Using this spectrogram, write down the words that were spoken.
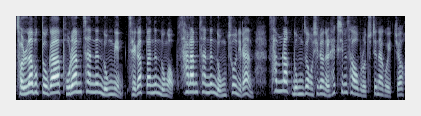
전라북도가 보람 찾는 농민, 제값 받는 농업, 사람 찾는 농촌이란 삼락 농정 실현을 핵심 사업으로 추진하고 있죠.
